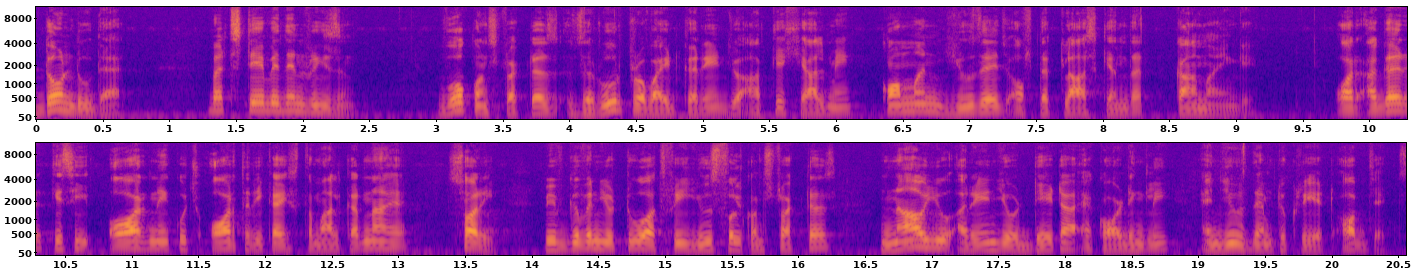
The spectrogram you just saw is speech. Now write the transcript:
don't do that but stay within reason वो कंस्ट्रक्टर्स ज़रूर प्रोवाइड करें जो आपके ख्याल में common usages of the class के अंदर काम आएँगे। और अगर किसी और ने कुछ और तरीका इस्तेमाल करना है sorry we have given you two और three useful constructors now you arrange your data accordingly and use them to create objects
